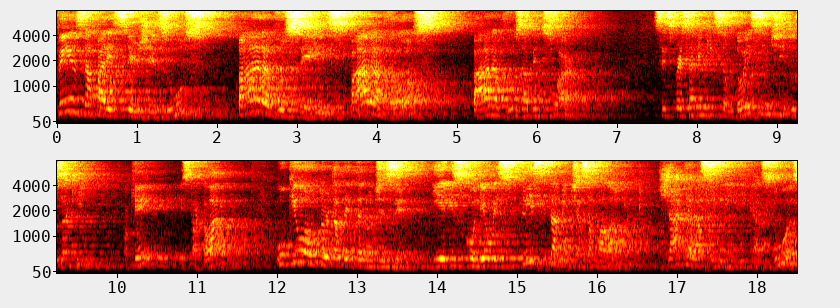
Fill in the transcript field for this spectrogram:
fez aparecer Jesus para vocês, para vós, para vos abençoar. Vocês percebem que são dois sentidos aqui, ok? Está claro? O que o autor está tentando dizer? E ele escolheu explicitamente essa palavra, já que ela significa as duas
